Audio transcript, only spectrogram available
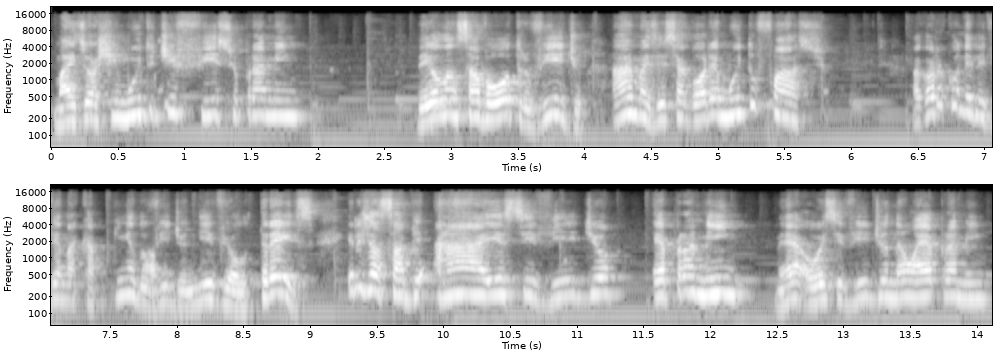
mas eu achei muito difícil para mim". Daí eu lançava outro vídeo: "Ah, mas esse agora é muito fácil". Agora, quando ele vê na capinha do vídeo nível 3, ele já sabe, ah, esse vídeo é para mim, né? Ou esse vídeo não é para mim,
